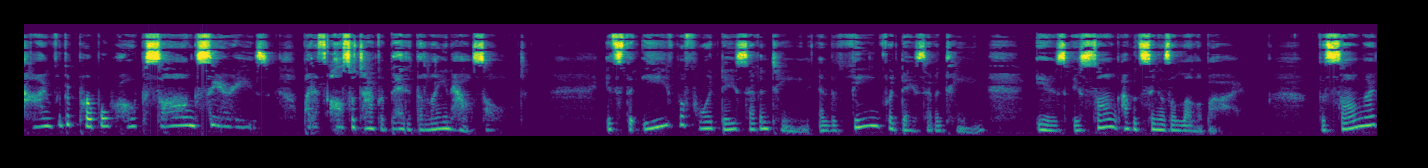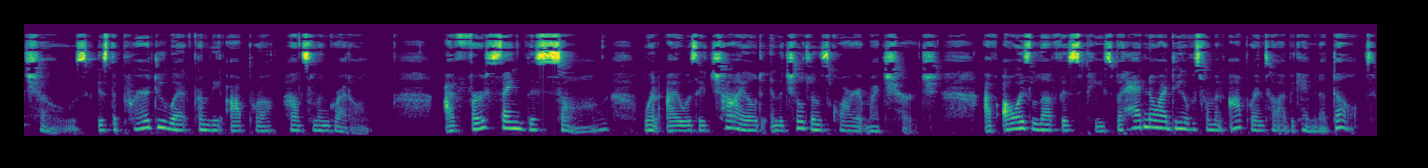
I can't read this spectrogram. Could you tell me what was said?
time for the Purple Robe Song Series, but it's also time for bed at the Lane household. It's the eve before day 17, and the theme for day 17 is a song I would sing as a lullaby. The song I chose is the prayer duet from the opera Hansel and Gretel. I first sang this song when I was a child in the children's choir at my church. I've always loved this piece, but had no idea it was from an opera until I became an adult.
